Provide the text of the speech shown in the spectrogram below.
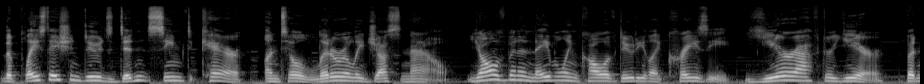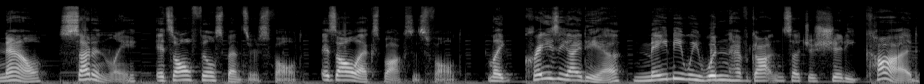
the PlayStation dudes didn't seem to care until literally just now. Y'all have been enabling Call of Duty like crazy, year after year, but now, suddenly, it's all Phil Spencer's fault. It's all Xbox's fault. Like, crazy idea, maybe we wouldn't have gotten such a shitty COD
